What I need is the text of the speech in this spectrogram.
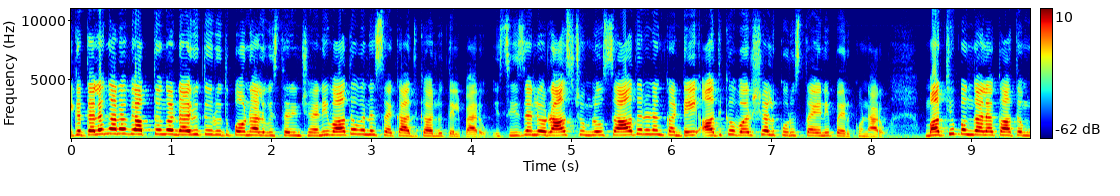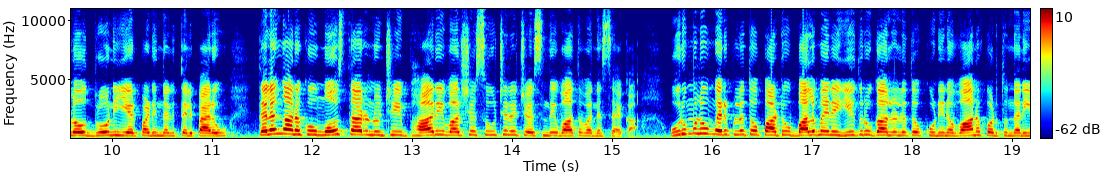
ఇక తెలంగాణ వ్యాప్తంగా నైరుతి రుతుపవనాలు విస్తరించాయని వాతావరణ శాఖ అధికారులు తెలిపారు. ఈ సీజన్లో రాష్ట్రంలో సాధారణం కంటే అధిక వర్షాలు కురుస్తాయని పేర్కొన్నారు. మధ్య బంగాళాఖాతంలో ద్రోణి ఏర్పడిందని తెలిపారు. తెలంగాణకు మోస్తారు నుంచి భారీ వర్ష సూచన చేసింది వాతావరణ శాఖ. ఉరుములు మెరుపులతో పాటు బలమైన ఈదురుగాలులతో కూడిన వాన పడుతుందని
